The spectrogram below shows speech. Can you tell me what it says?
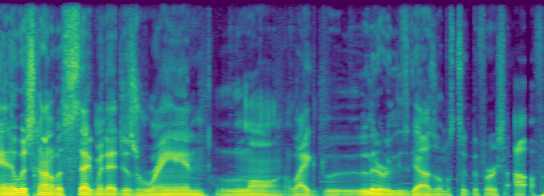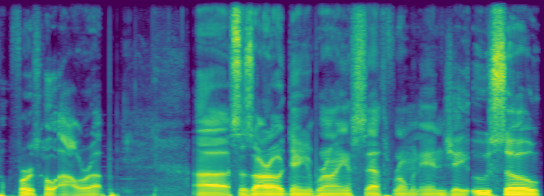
And it was kind of a segment that just ran long. Like literally, these guys almost took the first hour, first whole hour up. Uh, Cesaro, Daniel Bryan, Seth Roman, and Jey Uso.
